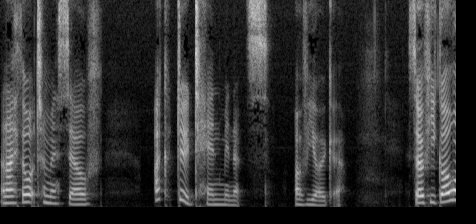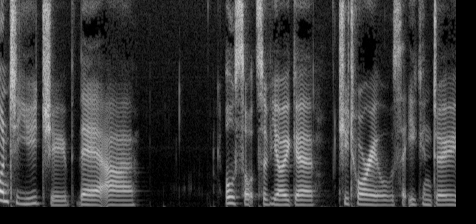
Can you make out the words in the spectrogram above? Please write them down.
And I thought to myself, I could do 10 minutes of yoga. So if you go onto YouTube, there are all sorts of yoga tutorials that you can do.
